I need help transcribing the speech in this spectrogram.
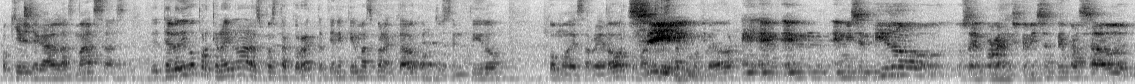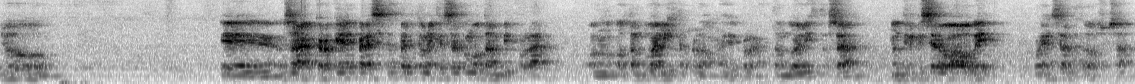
¿O quieres llegar a las masas? Te lo digo porque no hay una respuesta correcta. Tiene que ir más conectado con tu sentido como desarrollador, como artista, como creador. En, en, en, mi sentido, o sea, por las experiencias que he pasado, yo. Eh, o sea, creo que para ese aspecto no hay que ser como tan bipolar o, tan dualista, perdón, no es tan dualista. O sea, no tiene que ser o A o B, pueden ser los dos. O sea,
